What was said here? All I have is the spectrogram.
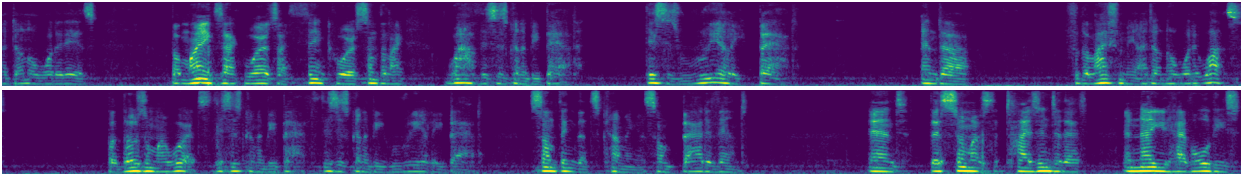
I don't know what it is but my exact words, I think, were something like, wow, this is going to be bad. This is really bad. And uh, for the life of me, I don't know what it was. But those are my words. This is going to be bad. This is going to be really bad. Something that's coming, it's some bad event. And there's so much that ties into that. And now you have all these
